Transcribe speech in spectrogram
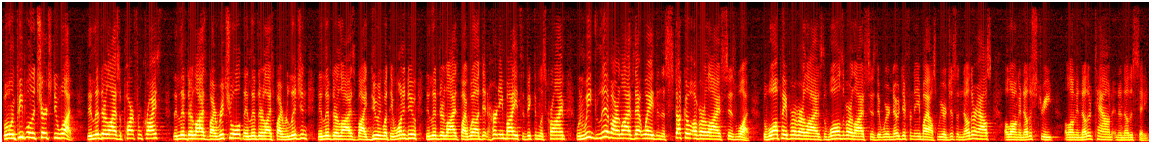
But when people in the church do what? They live their lives apart from Christ. They live their lives by ritual. They live their lives by religion. They live their lives by doing what they want to do. They live their lives by, well, it didn't hurt anybody. It's a victimless crime. When we live our lives that way, then the stucco of our lives says what? The wallpaper of our lives, the walls of our lives says that we're no different than anybody else. We are just another house along another street, along another town, in another city.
